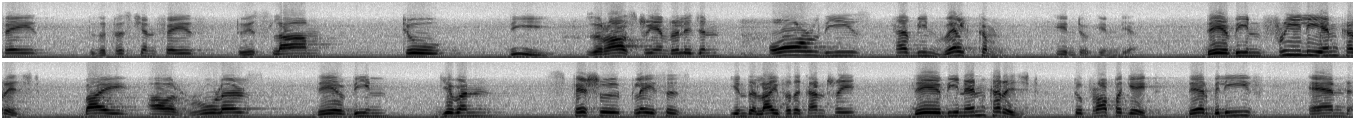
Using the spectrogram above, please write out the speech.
faith, to the Christian faith, to Islam, to the Zoroastrian religion, all these have been welcomed into India. They have been freely encouraged by our rulers. They have been given special places in the life of the country. They have been encouraged to propagate their belief and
